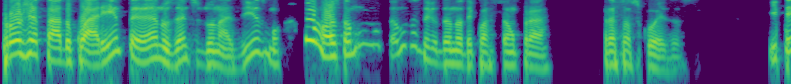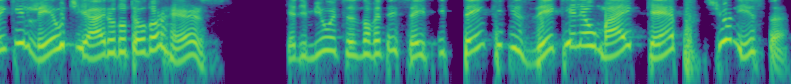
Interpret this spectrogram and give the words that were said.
projetado 40 anos antes do nazismo, ou nós estamos, estamos dando adequação para essas coisas. E tem que ler o diário do Theodor Herz, que é de 1896, e tem que dizer que ele é o Mike Camp sionista.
